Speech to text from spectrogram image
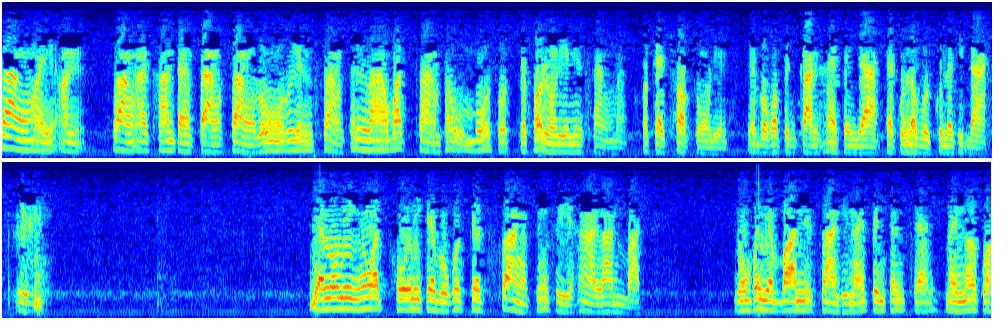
สร้างไม่อันสร้างอาคารต่างๆ สร้างโรงเรียนสร้างสันลาวัดสร้างพระอุโบสถเฉพาะโรงเรียนนี่สร้างมาเพราะแกชอบโรงเรียนแกบอกว่าเป็นการให้ปัญญาแกคุณระบุคุณธิดา อย่างโรงเรียนของวัดโพนี่แกบอกว่าจะสร้างถึงสี่ห้าล้านบาทโรงพยาบาลนี่สร้างที่ไหนเป็นแสนแสนไม่น้อยกว่า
